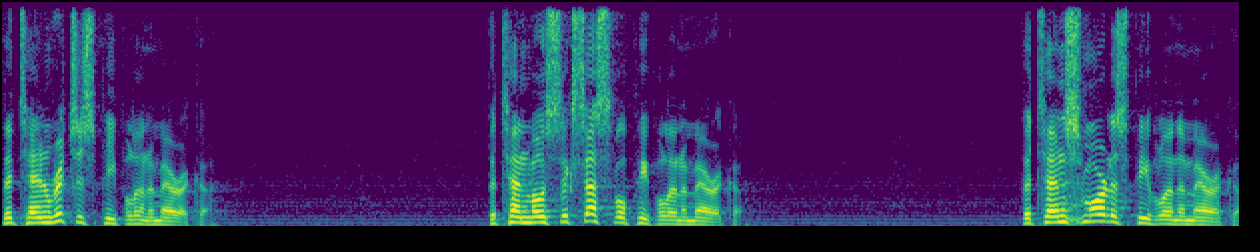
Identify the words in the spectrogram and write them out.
the 10 richest people in America, the 10 most successful people in America the 10 smartest people in America.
